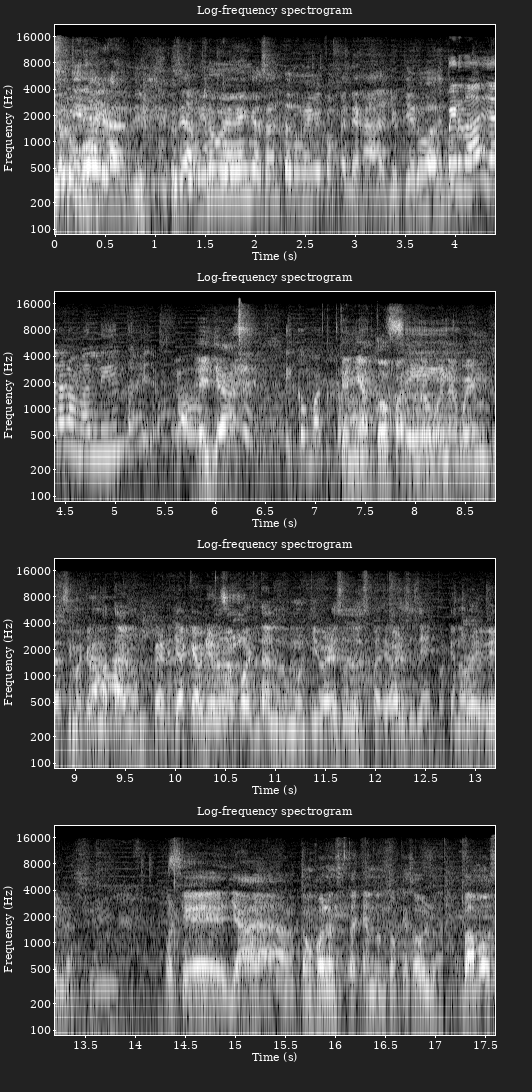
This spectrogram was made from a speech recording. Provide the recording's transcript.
Yo como- tiré a grande. O sea, a mí no me venga Santa, no me venga con pendejadas. Yo quiero algo. ¿Verdad? Ella era la más linda. Y yo, oh. Ella Y como tenía todo para ser Sí. una buena Gwen. Lástima que la mataron. Pero ya que abrieron la Sí. puerta a los multiversos, los Spider-Verses, sí, ¿por qué no revivirla? Porque ya Tom Holland se está quedando un toque solo. Vamos,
